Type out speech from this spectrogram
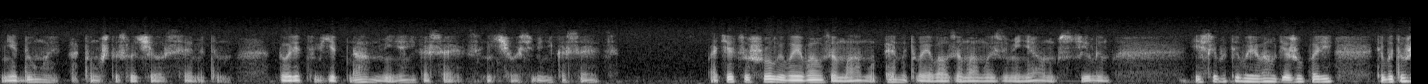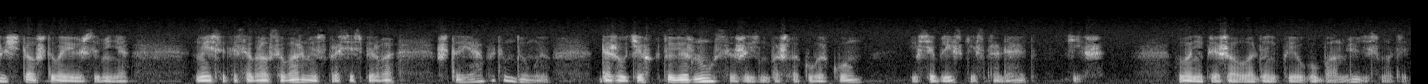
не думай о том, что случилось с Эмметом. Говорит, Вьетнам меня не касается, ничего себе не касается». Отец ушел и воевал за маму. Эммет воевал за маму из-за меня, он мстил им. Если бы ты воевал, держу пари, ты бы тоже считал, что воюешь за меня. Но если ты собрался в армию, спроси сперва, что я об этом думаю. Даже у тех, кто вернулся, жизнь пошла кувырком, и все близкие страдают. Тише. Лони прижал ладонь к ее губам. Люди смотрят.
